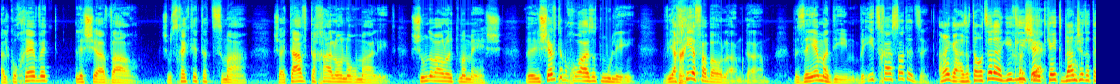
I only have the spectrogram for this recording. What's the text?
על כוכבת לשעבר, שמשחקת את עצמה, שהייתה הבטחה לא נורמלית, שום דבר לא התממש, ויושבת הבחורה הזאת מולי, והיא הכי יפה בעולם גם, וזה יהיה מדהים, והיא צריכה לעשות את זה. רגע, אז אתה רוצה להגיד לי חכה. שאת קייט בלנשט אתה.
